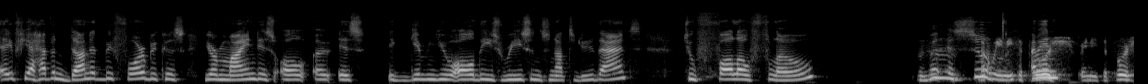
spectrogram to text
if you haven't done it before because your mind is all uh, is giving you all these reasons not to do that to follow flow mm-hmm. but as soon no, we need to push I mean, we need to push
